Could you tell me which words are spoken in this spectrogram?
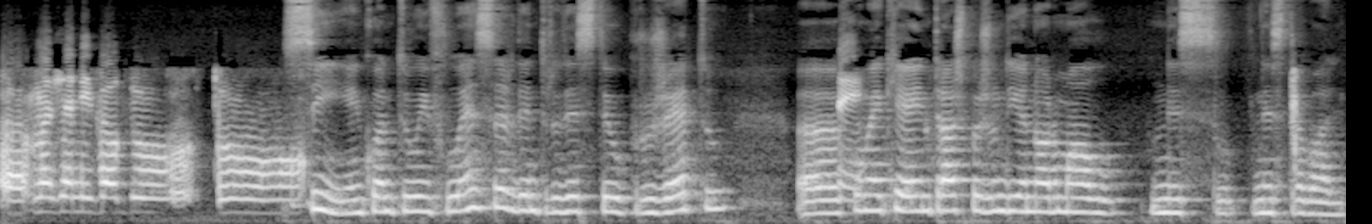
Uh, mas a nível do, do. Sim, enquanto influencer, dentro desse teu projeto, uh, como é que é, entre aspas, um dia normal nesse, nesse trabalho?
